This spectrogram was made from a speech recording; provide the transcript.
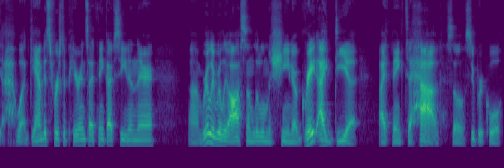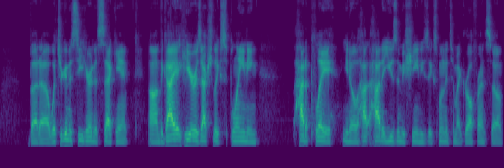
what Gambit's first appearance. I think I've seen in there. Um, really, really awesome little machine. A great idea, I think, to have. So super cool. But uh, what you're going to see here in a second, um, the guy here is actually explaining how to play, you know, how, how to use the machine. He's explaining to my girlfriend. So,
